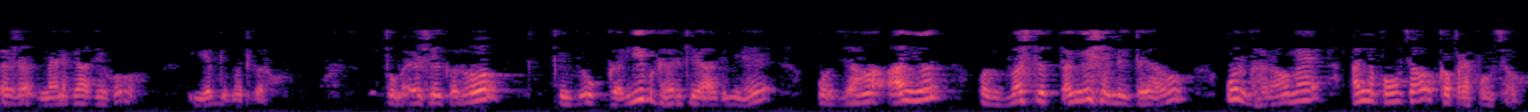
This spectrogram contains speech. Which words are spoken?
ऐसा मैंने कहा, देखो, यज्ञ मत करो। तुम ऐसे करो कि जो गरीब घर के आदमी है वो जहाँ अन्न और वस्त्र तंग से मिलते हो उन घरों में अन्न पहुंचाओ, कपड़ा पहुंचाओ।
